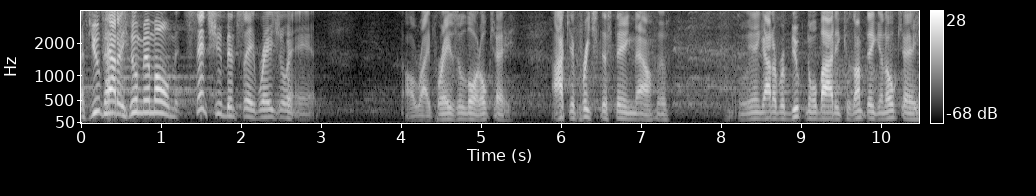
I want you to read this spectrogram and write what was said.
if you've had a human moment since you've been saved, raise your hand. All right, praise the Lord. Okay, I can preach this thing now. We ain't got to rebuke nobody because I'm thinking, okay,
